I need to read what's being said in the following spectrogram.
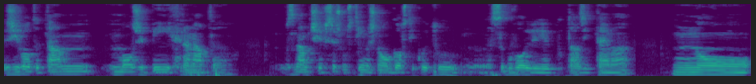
живота там, може би храната. Знам, че всъщност имаш много гости, които са говорили по тази тема, но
